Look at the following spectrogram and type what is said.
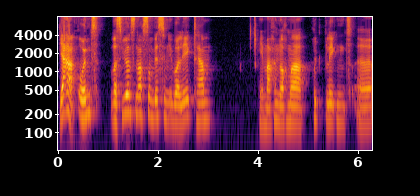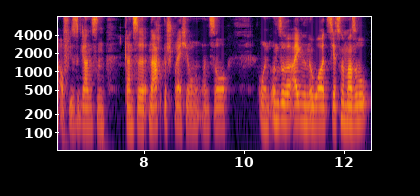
Ja, und was wir uns noch so ein bisschen überlegt haben, wir machen noch mal rückblickend äh, auf diese ganzen ganze Nachbesprechungen und so und unsere eigenen Awards jetzt noch mal so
